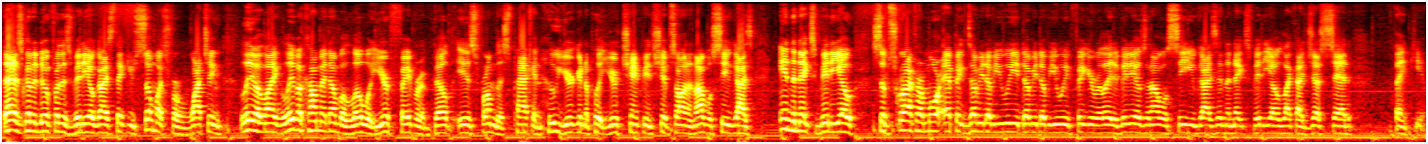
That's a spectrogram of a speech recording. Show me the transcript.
that is going to do it for this video, guys. Thank you so much for watching. Leave a like, leave a comment down below what your favorite belt is from this pack and who you're going to put your championships on. And I will see you guys in the next video. Subscribe for more epic WWE WWE figure related videos. And I will see you guys in the next video. Like I just said, thank you.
